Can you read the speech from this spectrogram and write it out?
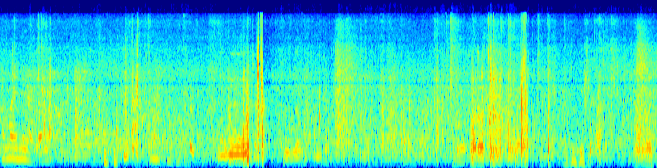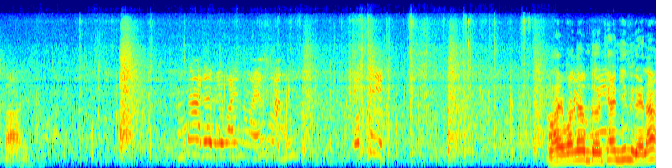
ทำไมเหนื่อยแล้วเหนือโฟโตติกนี่แหละ เดี๋ยวไว้ซ้าย ข้างหน้าเดินไวๆหน่อยข้างหลังรถติดอะไรว่าเริ่มเดินแค่นี้เหนื่อยแล้ว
